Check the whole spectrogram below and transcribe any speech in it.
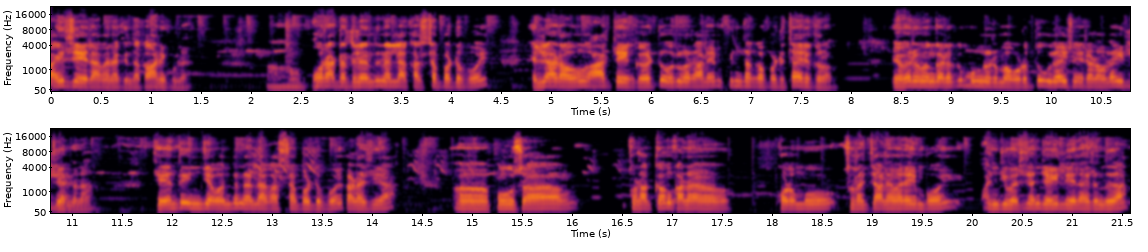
பயிர் செய்யலாம் எனக்கு இந்த காணிக்குள்ளே. போராட்டத்திலேருந்து நல்லா கஷ்டப்பட்டு போய் எல்லா இடமும் ஆற்றையும் கேட்டு ஒருவராலையும் பின்தங்கப்பட்டு தான் இருக்கிறோம். எவரும் எங்களுக்கு முன்னுரிமை கொடுத்து உதவி செய்கிற அளவில் இல்லை. நான் சேர்ந்து இங்கே வந்து நல்லா கஷ்டப்பட்டு போய் கடைசியாக பூசா தொடக்கம் கட கொழும்பு சிறைச்சாலை வரையும் போய் அஞ்சு வருஷம் ஜெயிலில் இருந்து தான்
